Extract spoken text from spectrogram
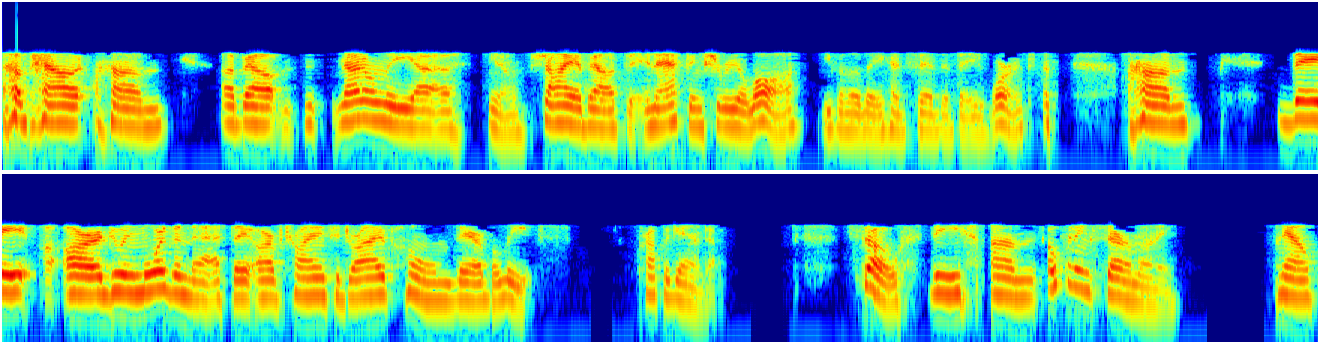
about, um, about not only, uh, you know, shy about enacting Sharia law, even though they had said that they weren't, um, they are doing more than that. They are trying to drive home their beliefs. Propaganda. So, the um, opening ceremony. Now,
